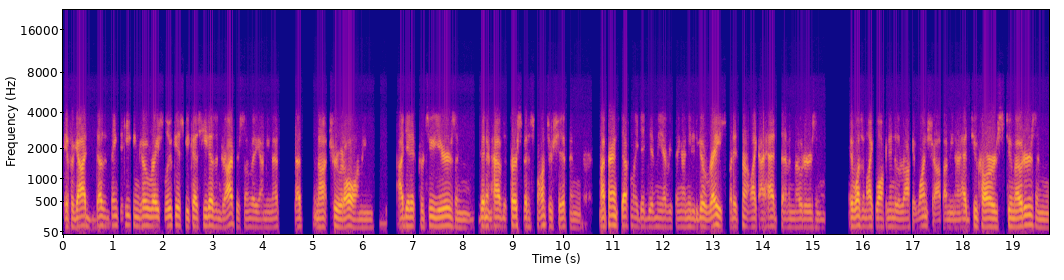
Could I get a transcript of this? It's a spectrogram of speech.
if a guy doesn't think that he can go race Lucas because he doesn't drive for somebody, I mean that's that's not true at all. I mean, I did it for two years and didn't have the first bit of sponsorship, and my parents definitely did give me everything I needed to go race. But it's not like I had seven motors and it wasn't like walking into the Rocket One shop. I mean, I had two cars, two motors, and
